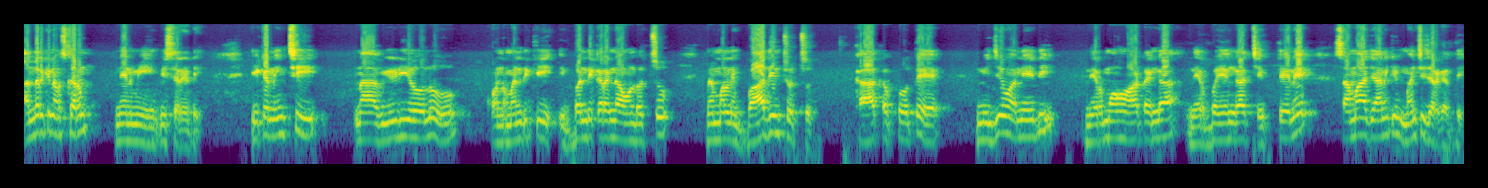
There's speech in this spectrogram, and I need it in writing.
అందరికీ నమస్కారం. నేను మీ బిసిరెడ్డి. ఇక నుంచి నా వీడియోలు కొంతమందికి ఇబ్బందికరంగా ఉండొచ్చు మిమ్మల్ని బాధించవచ్చు కాకపోతే నిజం అనేది నిర్మోహాటంగా నిర్భయంగా చెప్తేనే సమాజానికి మంచి జరగద్ది.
